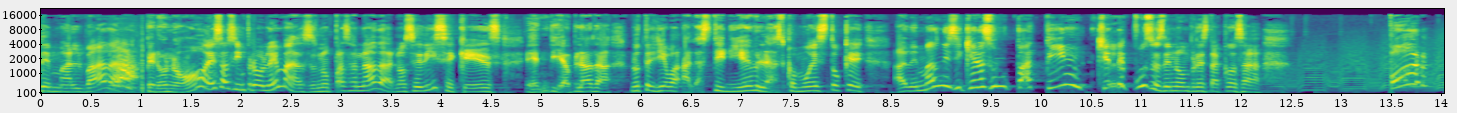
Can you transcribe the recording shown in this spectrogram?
de malvada. Pero no, esa sin problemas, no pasa nada, no se dice que es endiablada, no te lleva a las tinieblas como esto que además ni siquiera es un patín. ¿Quién le puso ese nombre a esta cosa? Por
